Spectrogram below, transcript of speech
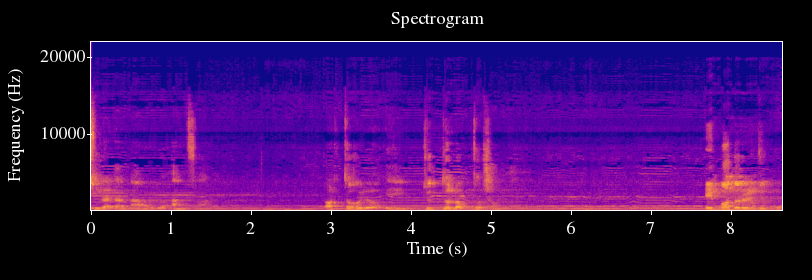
সুরাটার নাম হলো অর্থ হলো এই যুদ্ধলব্ধ সম্পদ। এই বদরের যুদ্ধে।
